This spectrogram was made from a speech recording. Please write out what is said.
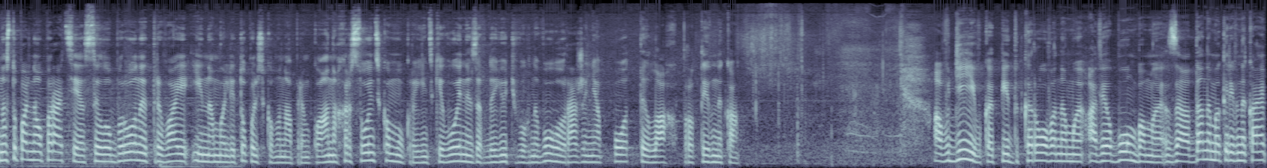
Наступальна операція Сил оборони триває і на Мелітопольському напрямку. А на Херсонському українські воїни завдають вогневого ураження по тилах противника. Авдіївка під керованими авіабомбами. За даними керівника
